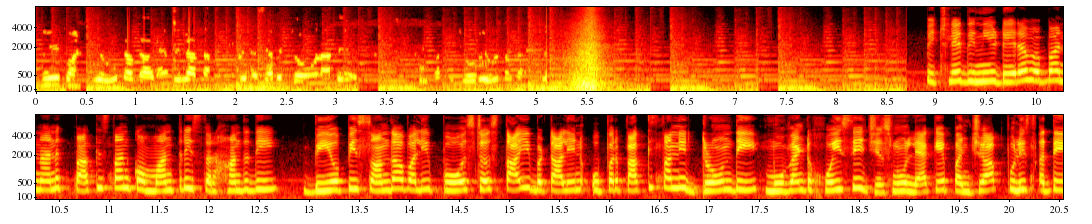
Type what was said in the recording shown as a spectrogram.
ਜਿੰਨੀ ਕੁਆਂਟੀਟੀ ਹੋਊ ਤਾਂ ਦੱਸ ਦਿਆਂ ਪਹਿਲਾਂ ਤਾਂ ਮੈਨੂੰ ਵੀ ਦੱਸਿਆ ਵੀ ਡਰੋਨ ਆ ਤੇ ਬਾਕੀ ਜੋ ਵੀ ਹੋਊ ਤਾਂ ਦੱਸ ਪਿਛਲੇ ਦਿਨੀ ਡੇਰਾ ਬਾਬਾ ਨਾਨਕ ਪਾਕਿਸਤਾਨ ਕੌਮਾਂਤਰੀ ਸਰਹੰਦ ਦੀ ਬੀਓਪੀ ਸਾਂਦਾ ਵਾਲੀ ਪੋਸਟ 27 ਬਟਾਲੀਅਨ ਉੱਪਰ ਪਾਕਿਸਤਾਨੀ ਡਰੋਨ ਦੀ ਮੂਵਮੈਂਟ ਹੋਈ ਸੀ, ਜਿਸ ਨੂੰ ਲੈ ਕੇ ਪੰਜਾਬ ਪੁਲਿਸ ਅਤੇ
